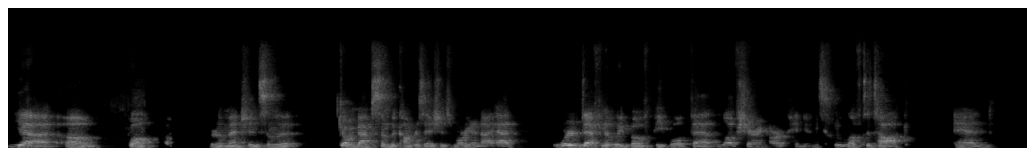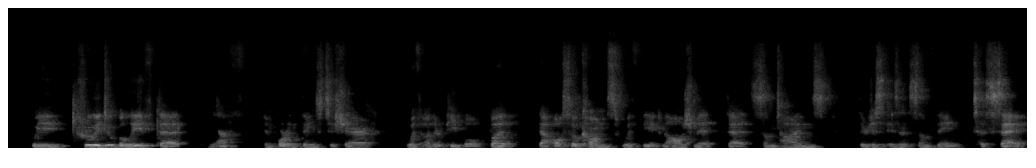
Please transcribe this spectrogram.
Yeah. Um, well, I'm gonna mention some of the going back to some of the conversations Morgan and I had. We're definitely both people that love sharing our opinions. We love to talk, and we truly do believe that we have important things to share with other people. But that also comes with the acknowledgement that sometimes there just isn't something to say.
